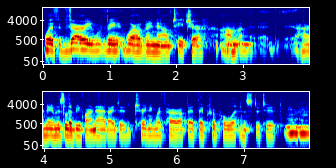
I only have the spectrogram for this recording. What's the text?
with very re- world-renowned teacher. Um, mm-hmm. Her name is Libby Barnett. I did training with her up at the Kripalu Institute. Mm-hmm.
